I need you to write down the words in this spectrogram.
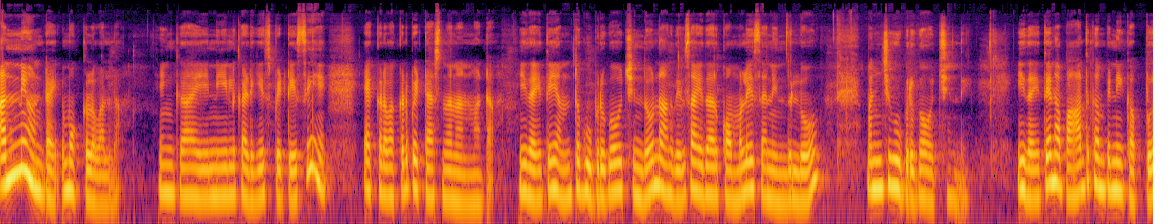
అన్నీ ఉంటాయి మొక్కల వల్ల. ఇంకా ఈ నీళ్ళు కడిగేసి పెట్టేసి ఎక్కడవక్కడ పెట్టేస్తున్నాను అనమాట ఇదైతే ఎంత గుబురుగా వచ్చిందో నాకు తెలిసి ఐదారు కొమ్మలు వేసాను ఇందులో. మంచి గుబురుగా వచ్చింది. ఇదైతే నా పాత కంపెనీ కప్పు.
